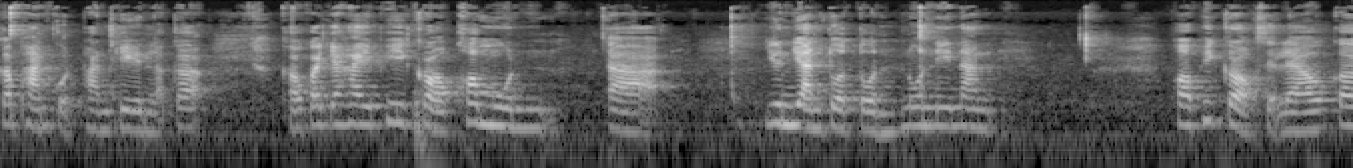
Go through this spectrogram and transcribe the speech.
ก็ผ่านกฎผ่านเกณฑ์แล้วก็เขาก็จะให้พี่กรอกข้อมูลยืนยันตัวตนนู่นนี่นั่น พอพี่กรอกเสร็จแล้วก็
